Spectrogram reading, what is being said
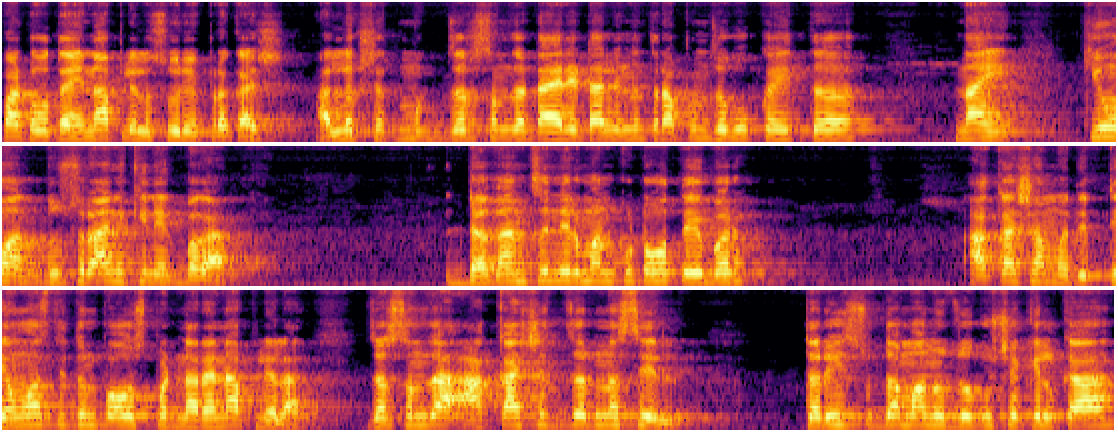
पाठवत आहे ना आपल्याला सूर्यप्रकाश? आलं लक्षात मग जर समजा डायरेक्ट आल्यानंतर आपण जगू काही तर नाही. किंवा दुसरं आणखीन एक बघा. ढगांचं निर्माण कुठं होतंय बरं? आकाशामध्ये. तेव्हाच तिथून पाऊस पडणार आहे ना आपल्याला. जर समजा आकाशच जर नसेल तरी सुद्धा माणूस जगू शकेल का?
